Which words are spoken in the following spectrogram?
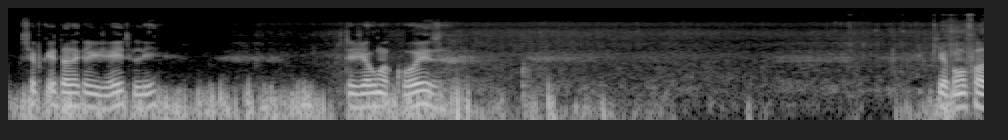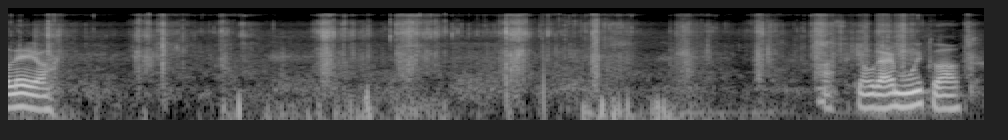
Não sei porque ele tá daquele jeito ali. Proteger alguma coisa. Ó, como eu falei, ó. Nossa, aqui é um lugar muito alto.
